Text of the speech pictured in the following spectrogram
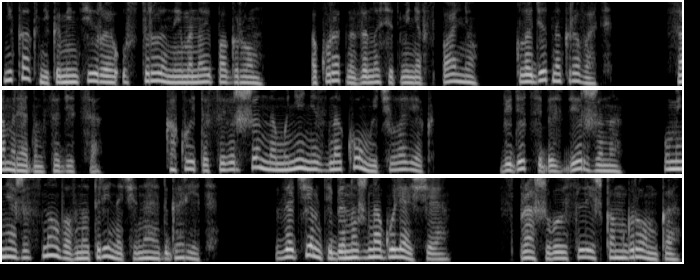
никак не комментируя устроенный мной погром. Аккуратно заносит меня в спальню, кладет на кровать. Сам рядом садится. Какой-то совершенно мне незнакомый человек. Ведет себя сдержанно. У меня же снова внутри начинает гореть. «Зачем тебе нужна гулящая?» Спрашиваю слишком громко.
